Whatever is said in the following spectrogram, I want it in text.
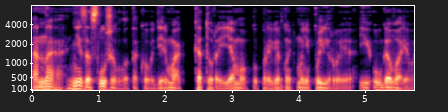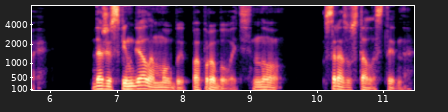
Она не заслуживала такого дерьма, которое я мог бы провернуть, манипулируя и уговаривая. Даже с фингалом мог бы попробовать, но сразу стало стыдно.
